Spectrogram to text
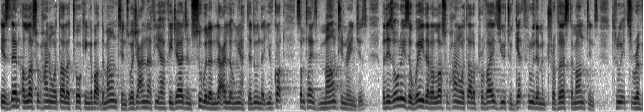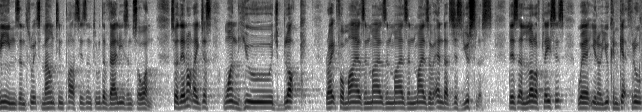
is then Allah subhanahu wa ta'ala talking about the mountains. وَجَعَلْنَا فِيهَا فِجَاجًا سُبُلًا لَعَلَّهُمْ يَهْتَدُونَ That you've got sometimes mountain ranges, but there's always a way that Allah subhanahu wa ta'ala provides you to get through them and traverse the mountains, through its ravines and through its mountain passes and through the valleys and so on. So they're not like just one huge block right, for miles and miles and miles and miles of end that's just useless. There's a lot of places where you know you can get through,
